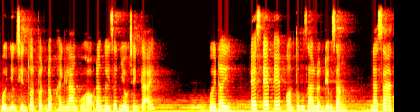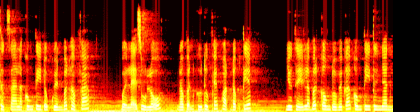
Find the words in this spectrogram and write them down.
bởi những chiến thuật vận động hành lang của họ đang gây rất nhiều tranh cãi. Mới đây, SFF còn tung ra luận điệu rằng NASA thực ra là công ty độc quyền bất hợp pháp, bởi lẽ dù lỗ, nó vẫn cứ được phép hoạt động tiếp như thế là bất công đối với các công ty tư nhân.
